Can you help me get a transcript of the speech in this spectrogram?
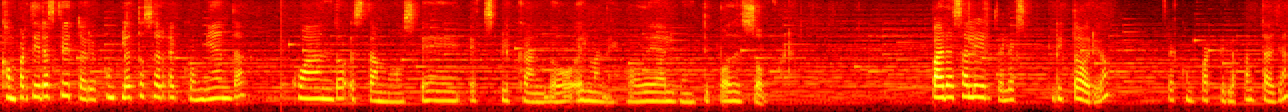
compartir escritorio completo se recomienda cuando estamos eh, explicando el manejo de algún tipo de software. Para salir del escritorio, de compartir la pantalla,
